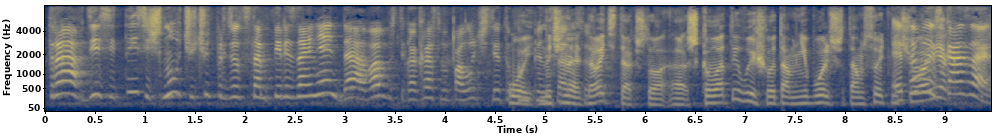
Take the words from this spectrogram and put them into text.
штраф 10 тысяч, ну, чуть-чуть придется там перезанять, да, в августе как раз вы получите эту Ой, компенсацию. начинает. Давайте так, что э, школота милоты вышло там не больше там сотни Это человек. вы сказали.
